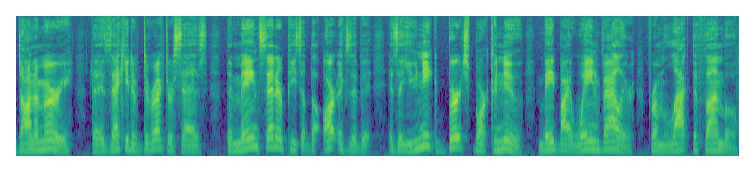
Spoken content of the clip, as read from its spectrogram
Donna Murray, the executive director, says the main centerpiece of the art exhibit is a unique birch bark canoe made by Wayne Valliere from Lac du Flambeau.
